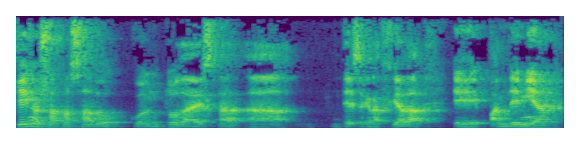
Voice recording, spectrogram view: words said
qué nos ha pasado con toda esta ah, desgraciada eh, pandemia,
